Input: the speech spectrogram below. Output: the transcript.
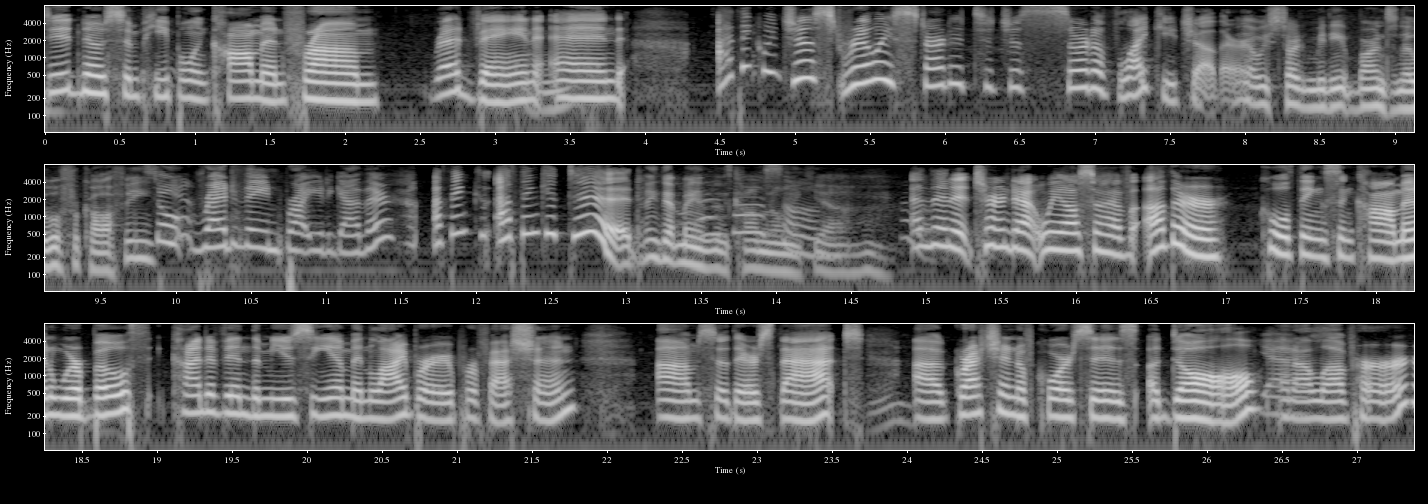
did know some people in common from Red Vein, Mhm. and I think we just really started to just sort of like each other. yeah, we started meeting at Barnes and Noble for coffee. So Red Vein brought you together. I think I think it did. I think that made have the That's common link. Yeah. And then it turned out we also have other cool things in common. We're both kind of in the museum and library profession. Um, so there's that. Uh, Gretchen, of course, is a doll, and I love her.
